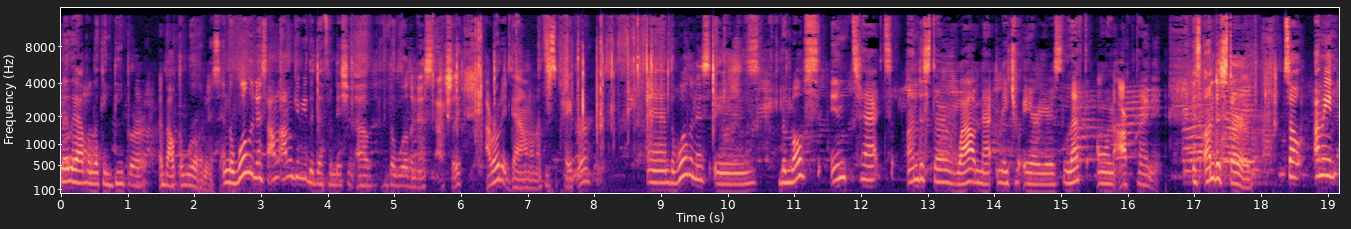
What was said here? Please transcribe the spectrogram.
lately I've been looking deeper about the wilderness. And the wilderness, I'm, I'm gonna give you the definition of the wilderness actually. I wrote it down on a piece of paper. And the wilderness is the most intact, undisturbed wild nat- nature areas left on our planet. It's undisturbed. So, I mean,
